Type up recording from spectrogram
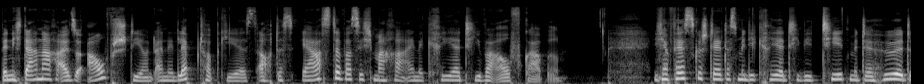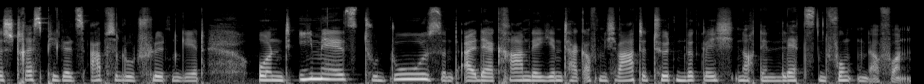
Wenn ich danach also aufstehe und an den Laptop gehe, ist auch das Erste, was ich mache, eine kreative Aufgabe. Ich habe festgestellt, dass mir die Kreativität mit der Höhe des Stresspegels absolut flöten geht. Und E-Mails, To-Dos und all der Kram, der jeden Tag auf mich wartet, töten wirklich noch den letzten Funken davon.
